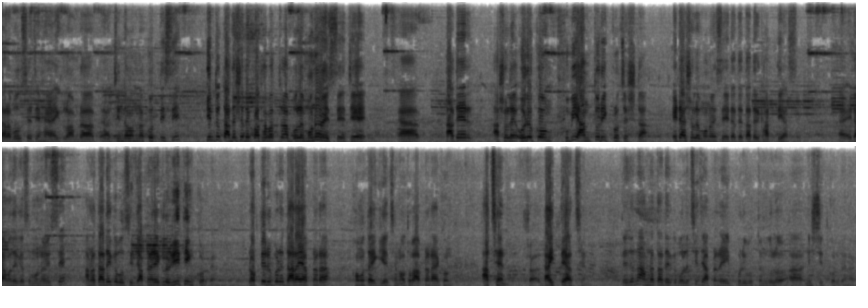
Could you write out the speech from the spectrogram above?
তারা বলছে যে হ্যাঁ এগুলো আমরা চিন্তা ভাবনা করতেছি। কিন্তু তাদের সাথে কথাবার্তা বলে মনে হয়েছে যে তাদের আসলে ওইরকম খুবই আন্তরিক প্রচেষ্টা। এটা আসলে মনে হয়েছে এটাতে তাদের ঘাটতি আছে। এটা আমাদের কাছে মনে হয়েছে। আমরা তাদেরকে বলছি যে আপনারা এগুলো রিথিঙ্ক করবেন। রক্তের উপরে দাঁড়ায় আপনারা ক্ষমতায় গিয়েছেন অথবা আপনারা এখন আছেন দায়িত্বে আছেন। সেই জন্য আমরা তাদেরকে বলেছি যে আপনারা এই পরিবর্তনগুলো আহ, নিশ্চিত করবেন আর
